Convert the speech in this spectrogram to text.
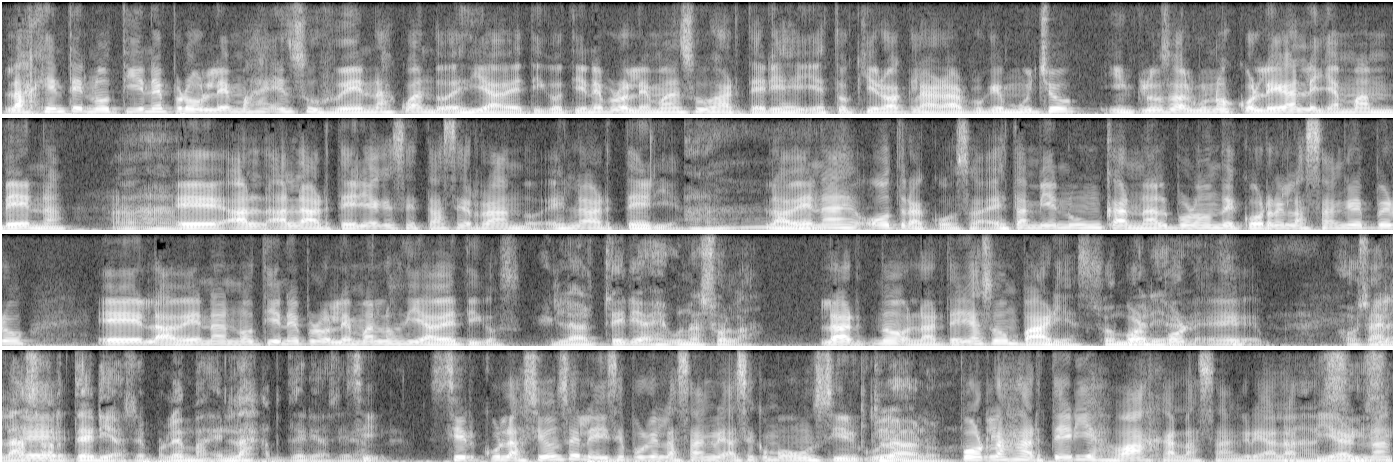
la gente no tiene problemas en sus venas cuando es diabético, tiene problemas en sus arterias. Y esto quiero aclarar porque muchos, incluso algunos colegas le llaman vena ah, ah. Eh, a, la arteria que se está cerrando. Es la arteria. Ah. La vena es otra cosa. Es también un canal por donde corre la sangre, pero eh, la vena no tiene problemas en los diabéticos. ¿Y la arteria es una sola? no, la arteria son varias. Son varias. Eh, o sea, en las arterias, el problema en las arterias. Sí, circulación se le dice porque la sangre hace como un círculo. Por las arterias baja la sangre a la ah, pierna,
